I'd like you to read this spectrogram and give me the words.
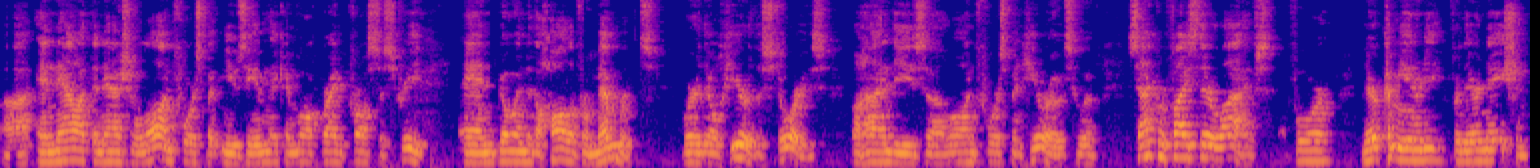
Uh, and now at the National Law Enforcement Museum, they can walk right across the street and go into the Hall of Remembrance, where they'll hear the stories behind these uh, law enforcement heroes who have sacrificed their lives for their community, for their nation.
